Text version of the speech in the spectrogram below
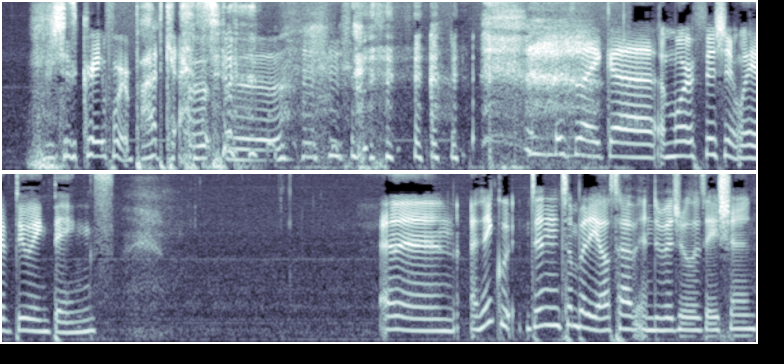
Which is great for a podcast. it's like a, a more efficient way of doing things. And then I think w- didn't somebody else have individualization?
